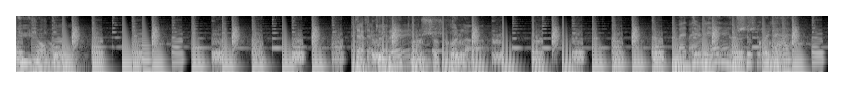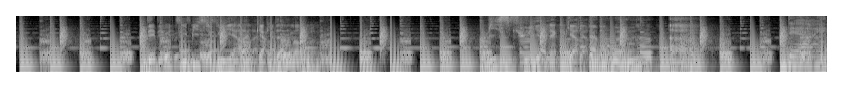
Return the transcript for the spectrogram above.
Du jambon. Au chocolat. Madeleine au chocolat. Des petits biscuits à la cardamome. Biscuit à la cardamone. Ah, Des haricots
